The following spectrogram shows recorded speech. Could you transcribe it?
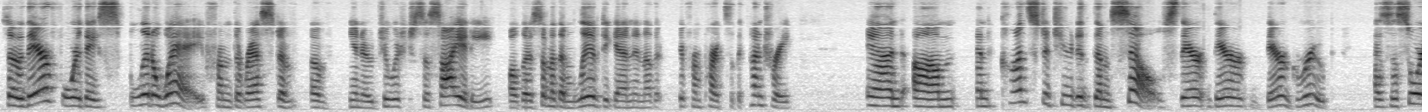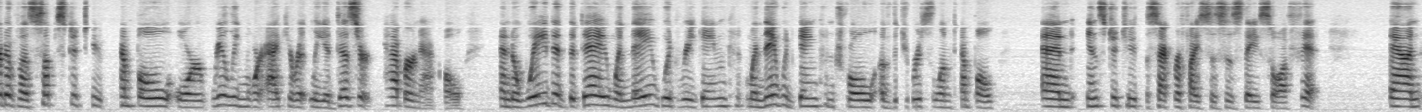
So therefore, they split away from the rest of, of you know Jewish society, although some of them lived again in other different parts of the country, and um, and constituted themselves their their their group as a sort of a substitute temple, or really more accurately, a desert tabernacle, and awaited the day when they would regain when they would gain control of the Jerusalem temple and institute the sacrifices as they saw fit. And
